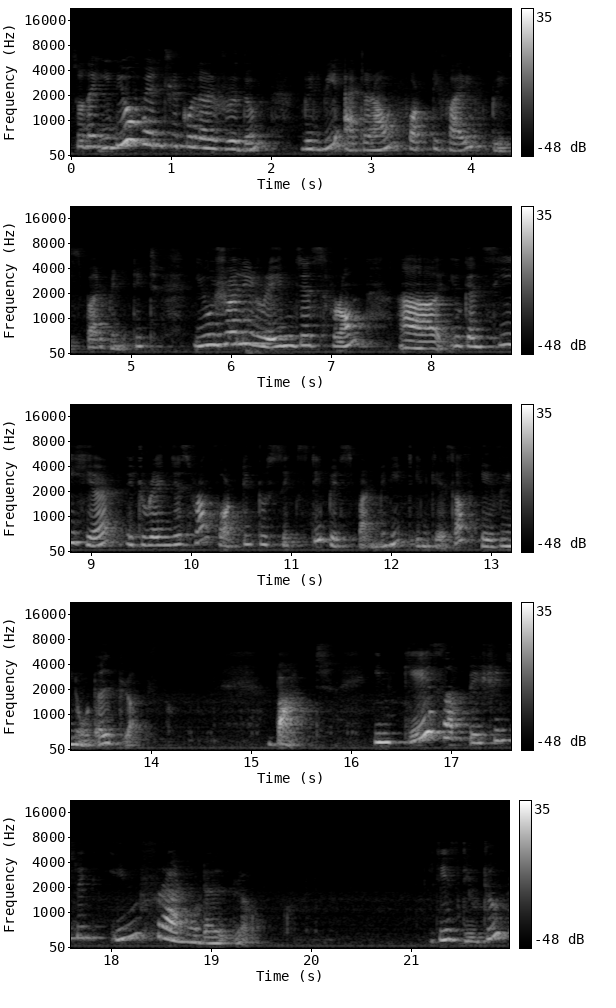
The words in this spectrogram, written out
So the idioventricular rhythm will be at around 45 beats per minute. It usually ranges from, uh, you can see here, it ranges from 40 to 60 beats per minute in case of AV nodal block. But in case of patients with infranodal block, is due to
